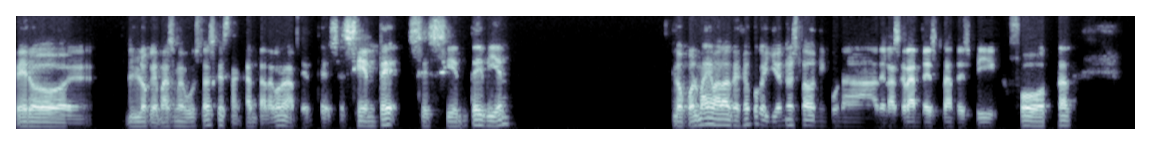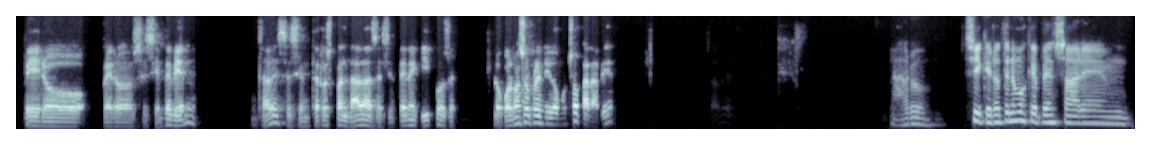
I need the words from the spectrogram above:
Pero eh, lo que más me gusta es que está encantada con el ambiente. Se siente, se siente bien. Lo cual me ha llamado la atención porque yo no he estado en ninguna de las grandes, grandes Big Four, tal, pero, pero se siente bien, ¿sabes? Se siente respaldada, se siente en equipos, lo cual me ha sorprendido mucho para bien. Claro. Sí, que no tenemos que pensar en...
